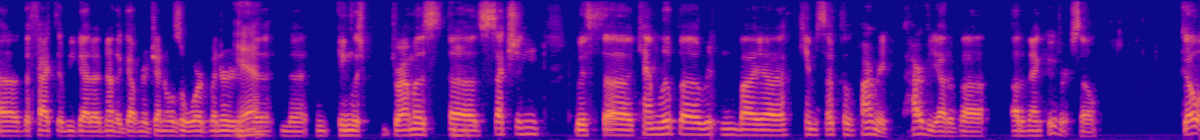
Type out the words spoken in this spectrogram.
uh, the fact that we got another Governor General's Award winner Yeah. in, the, in the English dramas uh, section with uh, Kamloopa, written by uh, Kim Senklip Harvey, Harvey out of uh, out of Vancouver. So, go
